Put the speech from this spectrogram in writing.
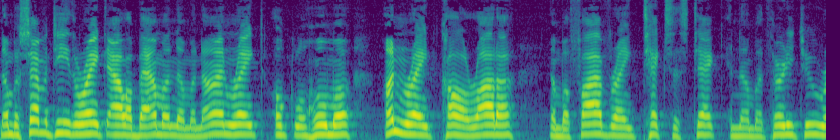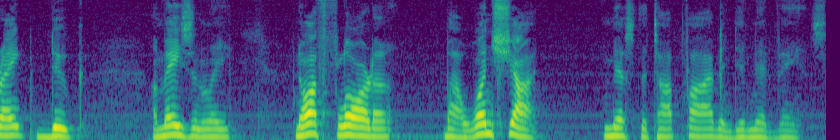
number 17th ranked Alabama, number 9 ranked Oklahoma, unranked Colorado, number 5 ranked Texas Tech, and number 32 ranked Duke. Amazingly, North Florida, by one shot, missed the top five and didn't advance.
